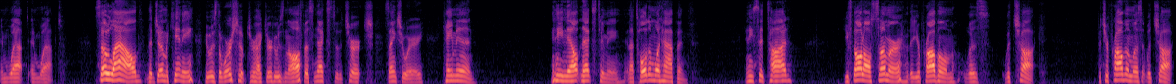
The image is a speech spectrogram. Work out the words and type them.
and wept and wept. So loud that Joe McKinney, who was the worship director, who was in the office next to the church sanctuary, came in. And he knelt next to me, and I told him what happened. And he said, Todd, you've thought all summer that your problem was with Chuck. But your problem wasn't with Chuck.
